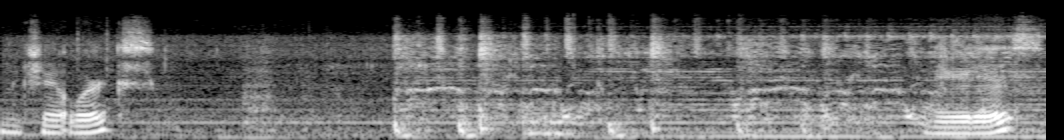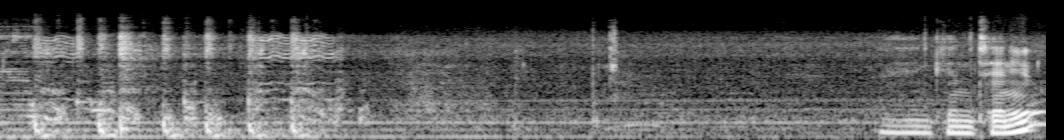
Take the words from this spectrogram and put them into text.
Make sure it works. There it is. And continue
